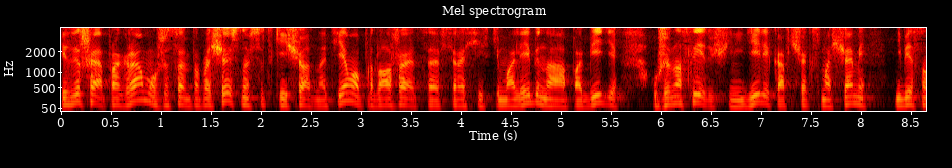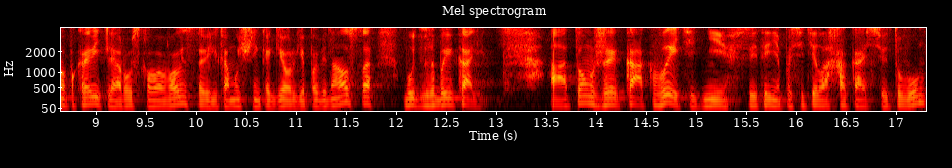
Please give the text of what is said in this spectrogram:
И завершая программу, уже с вами попрощаюсь, но все-таки еще одна тема. Продолжается Всероссийский молебен о победе. Уже на следующей неделе ковчег с мощами небесного покровителя русского воинства, великомученика Георгия Победоносца, будет в Забайкалье. А о том же, как в эти дни святыня посетила Хакасию и Туву,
